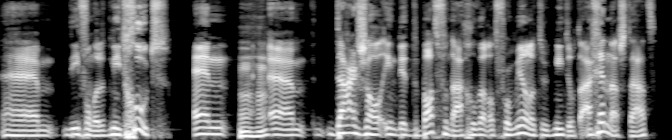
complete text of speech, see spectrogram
Um, die vonden het niet goed. En -huh. um, daar zal in dit debat vandaag, hoewel dat formeel natuurlijk niet op de agenda staat,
